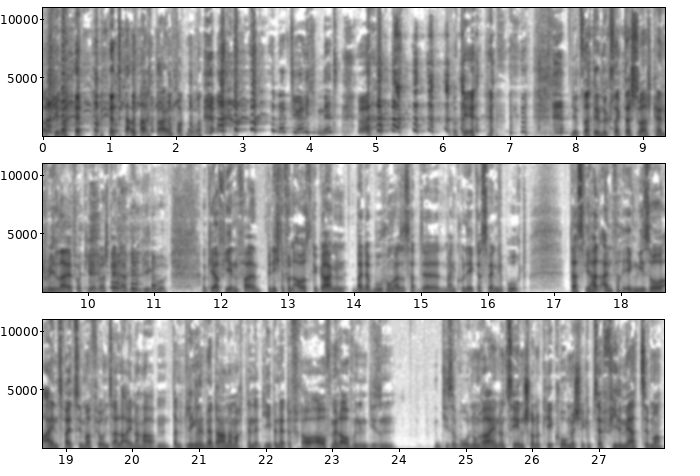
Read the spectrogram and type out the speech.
Auf jeden Fall, der lacht einfach nur. Natürlich nicht. Okay. Jetzt, nachdem du gesagt hast, du hast kein Real Life, okay, du hast kein Airbnb gebucht. Okay, auf jeden Fall bin ich davon ausgegangen, bei der Buchung, also es hat der, mein Kollege, der Sven, gebucht, dass wir halt einfach irgendwie so ein, zwei Zimmer für uns alleine haben. Dann klingeln wir da, dann macht eine liebe, nette Frau auf, wir laufen in diesen, in diese Wohnung rein und sehen schon, okay, komisch, hier gibt's ja viel mehr Zimmer.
